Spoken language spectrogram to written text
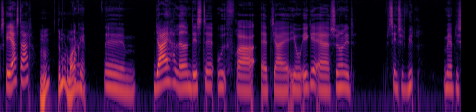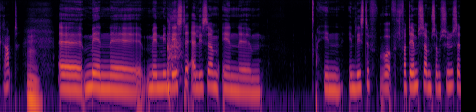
skal jeg starte? Mm, det må du meget Okay. Øhm, jeg har lavet en liste ud fra, at jeg jo ikke er synderligt sindssygt vild med at blive skræmt. Mm. Øh, men, øh, men min liste er ligesom en, øh, en, en liste for, for dem, som, som synes, at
